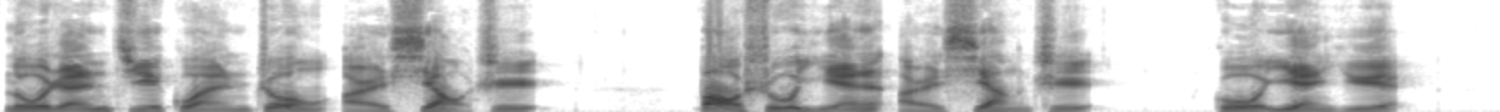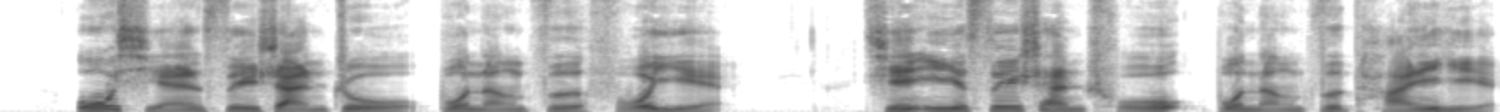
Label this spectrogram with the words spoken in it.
鲁人居管仲而笑之，鲍叔言而相之，故谚曰。巫贤虽善助，不能自服也；秦医虽善除，不能自弹也。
